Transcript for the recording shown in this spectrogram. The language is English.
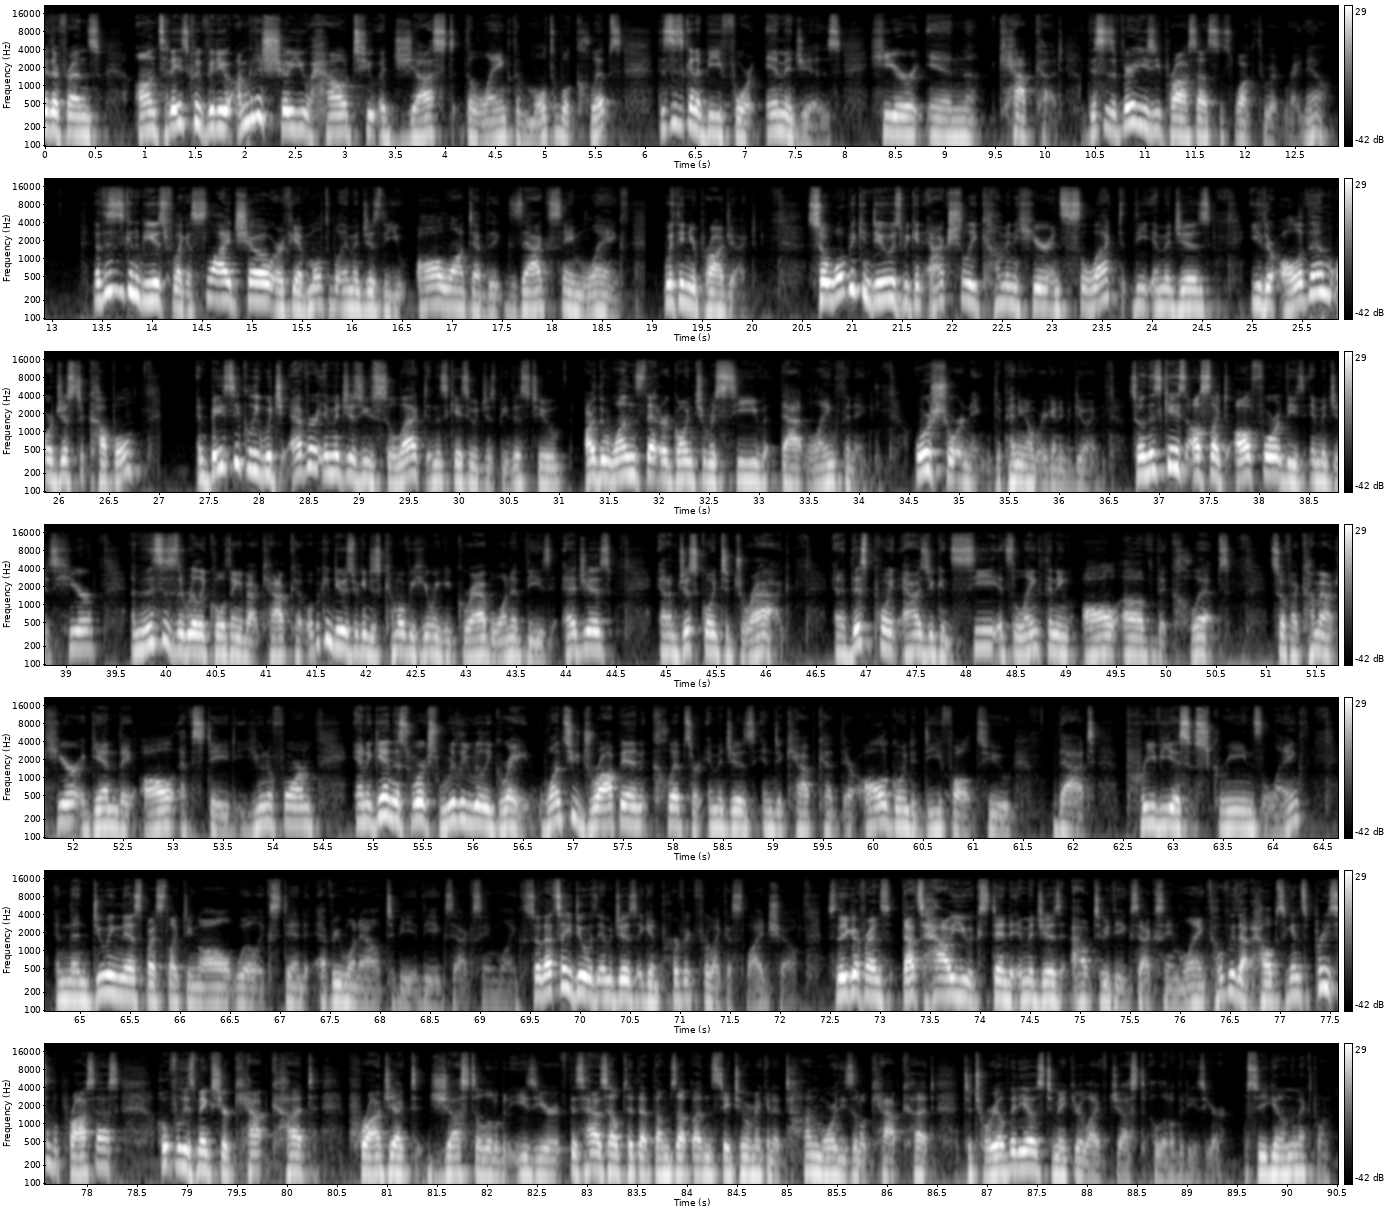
Hey there friends. On today's quick video, I'm going to show you how to adjust the length of multiple clips. This is going to be for images here in CapCut. This is a very easy process. Let's walk through it right now. Now this is going to be used for like a slideshow or if you have multiple images that you all want to have the exact same length within your project. So what we can do is we can actually come in here and select the images, either all of them or just a couple. And basically, whichever images you select, in this case it would just be this two, are the ones that are going to receive that lengthening or shortening, depending on what you're going to be doing. So in this case, I'll select all four of these images here. And this is the really cool thing about CapCut. What we can do is we can just come over here, we can grab one of these edges, and I'm just going to drag. And at this point, as you can see, it's lengthening all of the clips. So if I come out here, again, they all have stayed uniform. And again, this works really, really great. Once you drop in clips or images into CapCut, they're all going to default to that previous screen's length. And then doing this by selecting all will extend everyone out to be the exact same length. So that's how you do it with images. Again, perfect for like a slideshow. So there you go, friends. That's how you extend images out to be the exact same length. Hopefully that helps. Again, it's a pretty simple process. Hopefully this makes your CapCut project just a little bit easier. If this has helped, hit that thumbs up button. Stay tuned. We're making a ton more of these little CapCut tutorial videos to make your life just a little bit easier. We'll see you again on the next one.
